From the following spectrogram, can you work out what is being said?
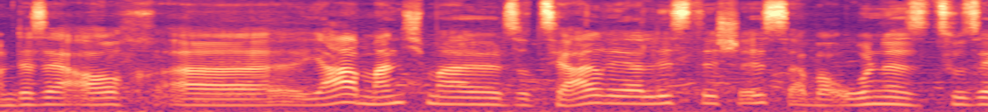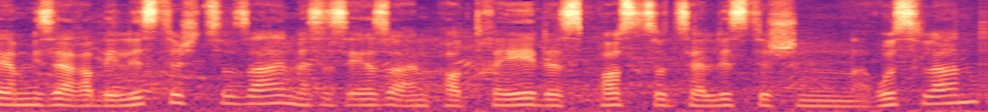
und dass er auch äh, ja, manchmal sozialrealistisch ist, aber ohne zu sehr miserabilistisch zu sein. Es ist eher so ein Porträt des postsozialistischen Russland.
